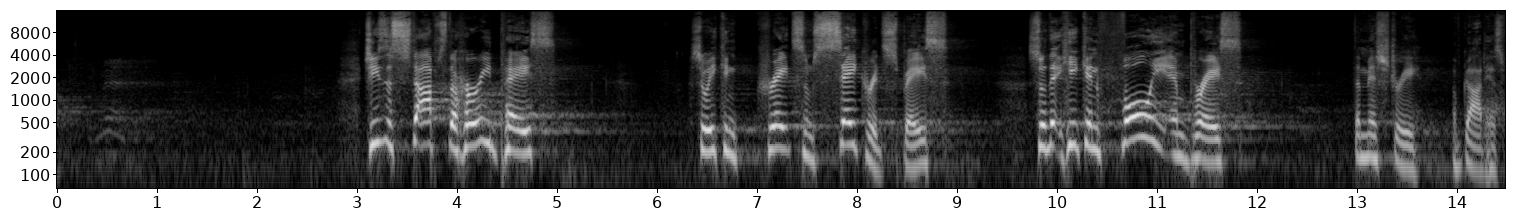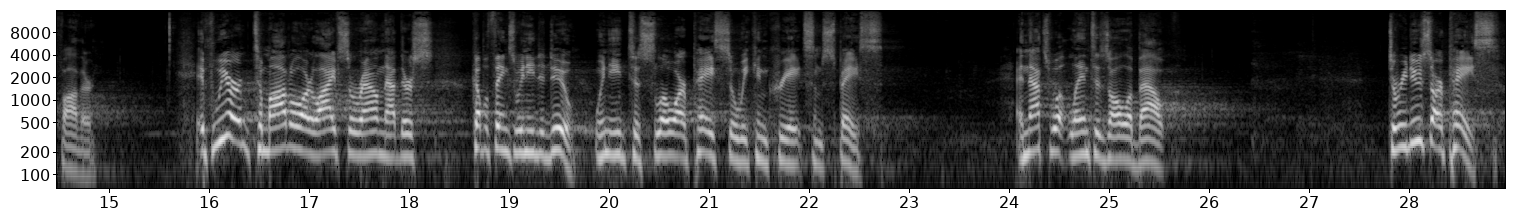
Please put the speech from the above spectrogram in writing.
Jesus stops the hurried pace so he can create some sacred space so that he can fully embrace the mystery of God, his Father. If we are to model our lives around that, there's a couple things we need to do. We need to slow our pace so we can create some space. And that's what Lent is all about. To reduce our pace.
